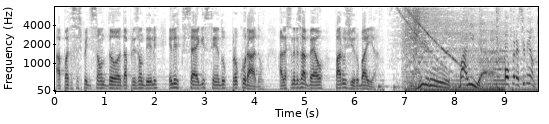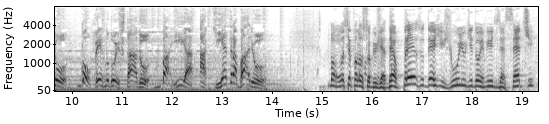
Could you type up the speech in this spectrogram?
após essa expedição do, da prisão dele, ele segue sendo procurado. Alessandra Isabel para o Giro Bahia. Giro Bahia. Oferecimento: Governo do Estado. Bahia, aqui é trabalho. Bom, você falou sobre o Gedel, preso desde julho de 2017.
